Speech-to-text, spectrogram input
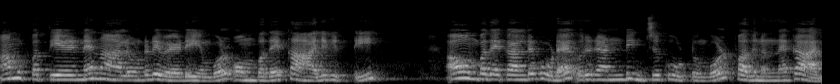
ആ മുപ്പത്തി ഏഴിനെ നാല് കൊണ്ട് ഡിവൈഡ് ചെയ്യുമ്പോൾ ഒമ്പതേ കാൽ കിട്ടി. ആ ഒമ്പതേ കാലിന്റെ കൂടെ ഒരു രണ്ട് ഇഞ്ച് കൂട്ടുമ്പോൾ പതിനൊന്നേ കാൽ.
